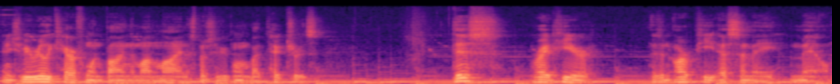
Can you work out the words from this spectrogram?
And you should be really careful when buying them online, especially if you're going by pictures. This right here is an RP SMA male.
